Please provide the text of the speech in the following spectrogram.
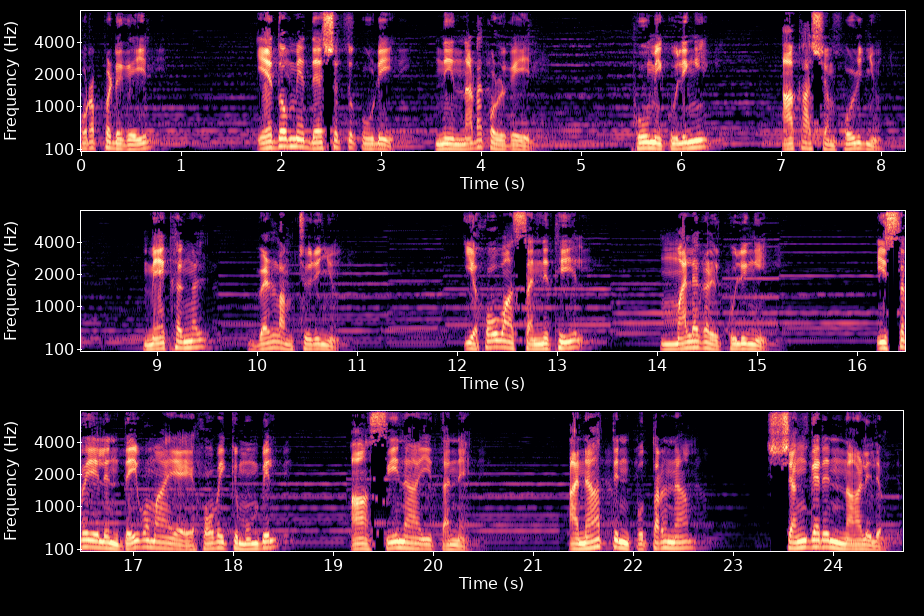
പുറപ്പെടുകയിൽ ഏതോമ്യ ദേശത്തുകൂടി നീ നടക്കൊള്ളുകയും ഭൂമി കുലുങ്ങി ആകാശം പൊഴിഞ്ഞു മേഘങ്ങൾ വെള്ളം ചുരിഞ്ഞു. യഹോവ സന്നിധിയിൽ മലകൾ കുലുങ്ങി. ഇസ്രയേലിൻ ദൈവമായ യഹോവയ്ക്കു മുമ്പിൽ ആ സീനായി തന്നെ. അനാത്തിൻ പുത്രനാം ശങ്കരൻ നാളിലും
